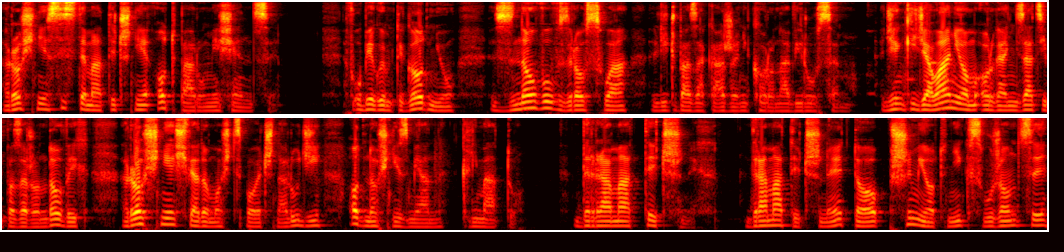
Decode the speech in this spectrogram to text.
rośnie systematycznie od paru miesięcy. W ubiegłym tygodniu znowu wzrosła liczba zakażeń koronawirusem. Dzięki działaniom organizacji pozarządowych rośnie świadomość społeczna ludzi odnośnie zmian klimatu. Dramatycznych. Dramatyczny to przymiotnik służący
